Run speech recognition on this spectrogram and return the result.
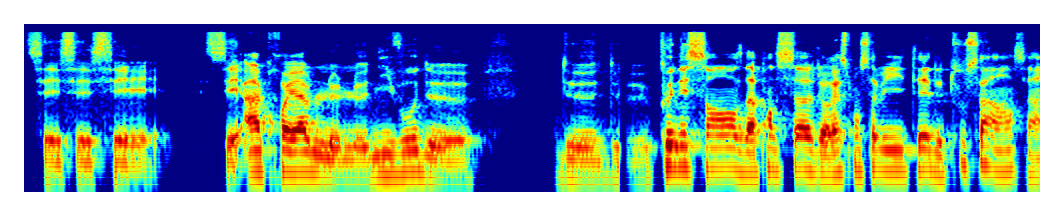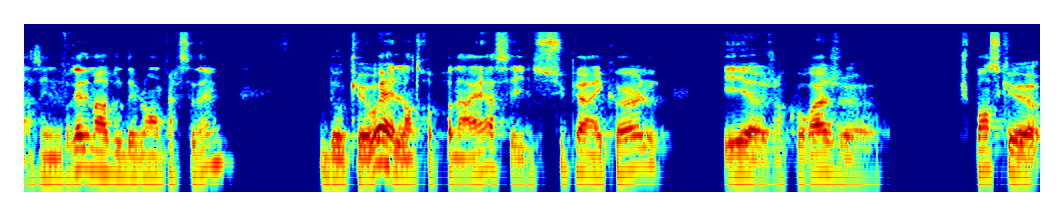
c'est incroyable le niveau de, de, connaissances, d'apprentissage, de responsabilité, de tout ça. Hein. C'est une vraie démarche de développement personnel. Donc, euh, ouais, l'entrepreneuriat, c'est une super école et euh, j'encourage. Euh, je pense qu'on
